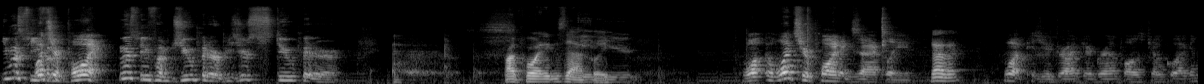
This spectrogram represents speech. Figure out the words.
You must be what's from, your point? You must be from Jupiter because you're stupider. My point exactly. Idiot. What What's your point exactly? Nothing. What? Because you drive your grandpa's junk wagon?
